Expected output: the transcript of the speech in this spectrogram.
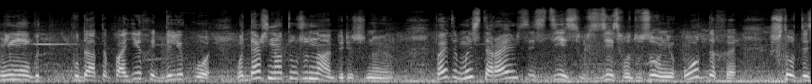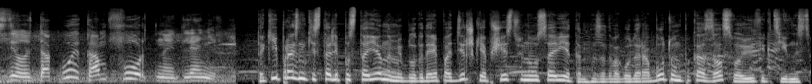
не могут куда-то поехать далеко. Вот даже на ту же набережную. Поэтому мы стараемся здесь, здесь вот в зоне отдыха что-то сделать такое комфортное для них. Такие праздники стали постоянными благодаря поддержке общественного совета. За два года работы он показал свою эффективность.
